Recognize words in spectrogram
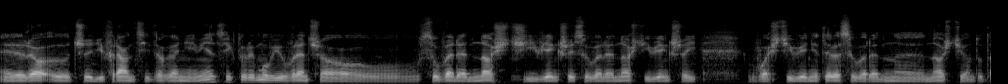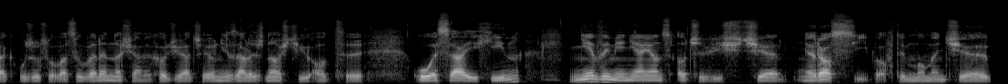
y, czyli Francji, trochę Niemiec, i który mówił wręcz o suwerenności, większej suwerenności, większej właściwie nie tyle suwerenności, on tu tak użył słowa suwerenność, ale chodzi raczej o niezależności od y, USA i Chin, nie wymieniając oczywiście Rosji, bo w tym momencie y,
